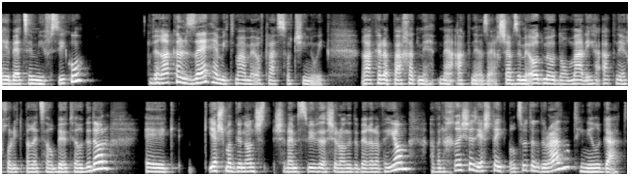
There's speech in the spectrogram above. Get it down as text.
אה, בעצם יפסיקו. ורק על זה הן מתמהמהות לעשות שינוי, רק על הפחד מהאקנה הזה. עכשיו זה מאוד מאוד נורמלי, האקנה יכול להתפרץ הרבה יותר גדול, אה, יש מנגנון שלהם סביב זה שלא נדבר עליו היום, אבל אחרי שיש את ההתפרצות הגדולה הזאת היא נרגעת.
